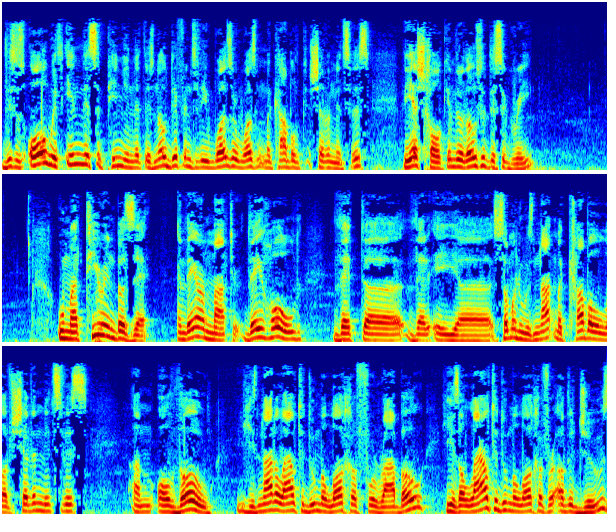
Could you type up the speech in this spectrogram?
this is all within this opinion that there's no difference if he was or wasn't Makabal Sheva Mitzvahs. The Yesh Cholkin, there are those who disagree. Umatirin Bazeh, and they are matir. They hold that uh, that a uh, someone who is not makabel of sheven mitzvahs, um, although he's not allowed to do malacha for Rabo, he is allowed to do malacha for other Jews.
